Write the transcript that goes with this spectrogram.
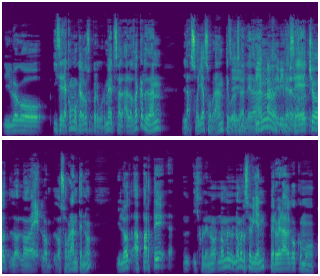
Y luego, y sería como que algo súper gourmet. O sea, a las vacas le dan la soya sobrante, güey. Sí, o sea, le dan bien desecho, lo, lo, eh, lo- lo sobrante, ¿no? Y luego, aparte, híjole, no, no, me, no me lo sé bien, pero era algo como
